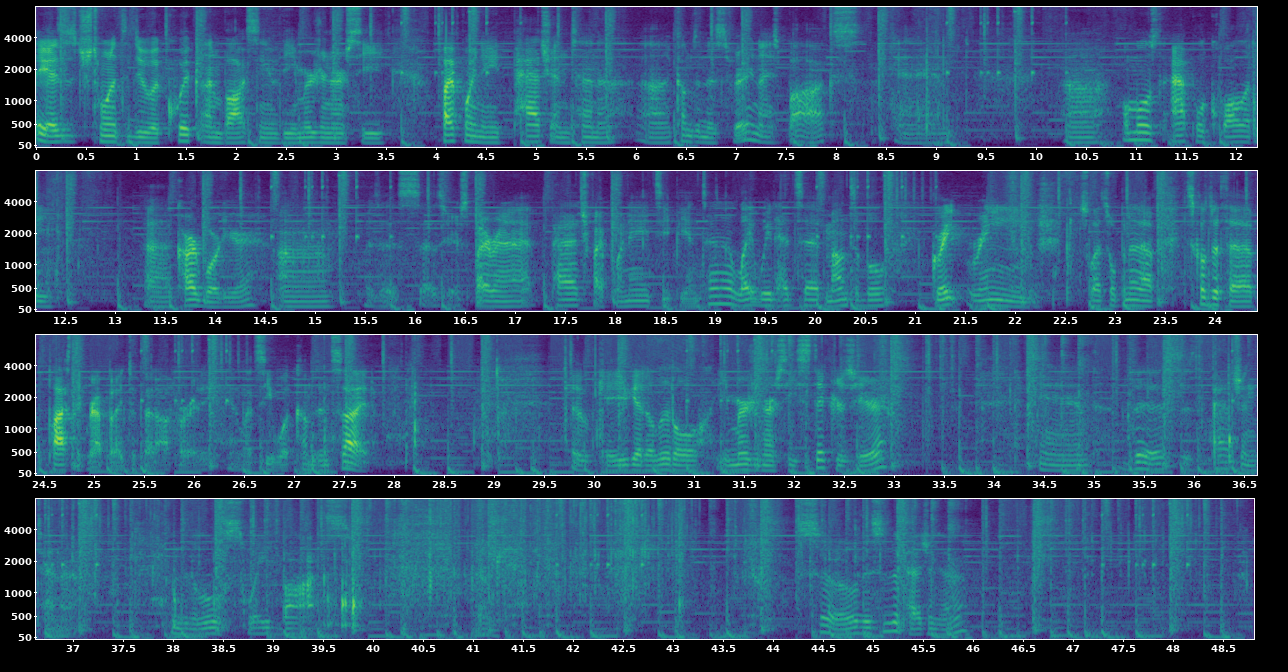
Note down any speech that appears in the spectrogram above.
Hey guys, just wanted to do a quick unboxing of the Immersion RC 5.8 patch antenna. Uh, it comes in this very nice box and uh, almost Apple quality uh, cardboard here. Uh, what this says here? SpiroNET patch 5.8 CP antenna, lightweight headset, mountable, great range. So let's open it up. This comes with a plastic wrap, but I took that off already. And let's see what comes inside. Okay, you get a little RC stickers here. And this is the patch antenna. Comes in a little suede box. Okay. So, this is the patch antenna.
